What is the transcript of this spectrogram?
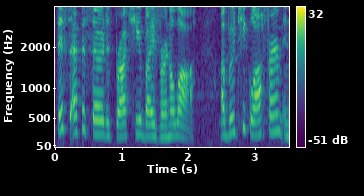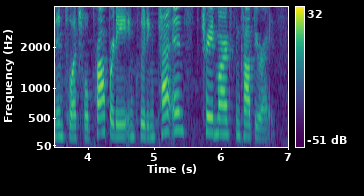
This episode is brought to you by Verna Law, a boutique law firm in intellectual property including patents, trademarks, and copyrights.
